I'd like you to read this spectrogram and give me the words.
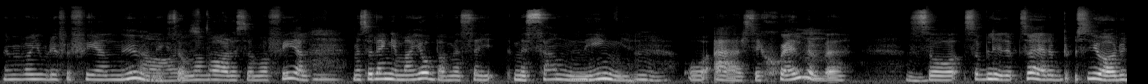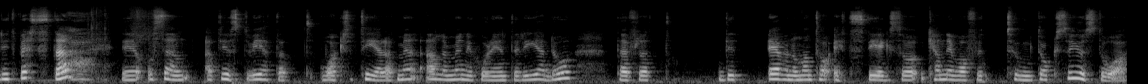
Nej men vad gjorde jag för fel nu? Ja, liksom? Vad var det som var fel? Men så länge man jobbar med, sig, med sanning Mm. och är sig själv så, så, blir det, så, är det, så gör du ditt bästa. Eh, och sen att just veta att, och acceptera att men, alla människor är inte redo. Därför att det, även om man tar ett steg så kan det vara för tungt också just då.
